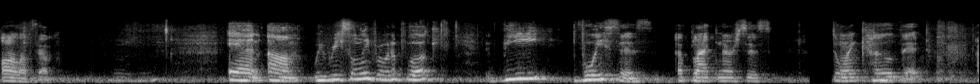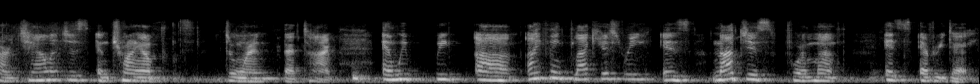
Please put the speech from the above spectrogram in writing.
all of them. And um, we recently wrote a book, The Voices of Black Nurses During COVID, Our Challenges and Triumphs during that time. And we, we uh, I think Black history is not just for a month, it's every day.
